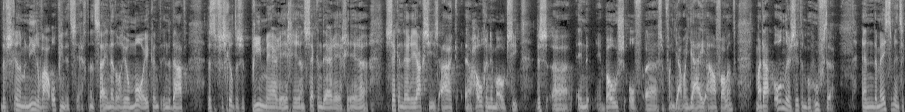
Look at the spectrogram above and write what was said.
de verschillende manieren waarop je het zegt. En dat zei je net al heel mooi. Je kunt inderdaad, dat is het verschil tussen primair reageren en secundair reageren. Secundaire reactie is eigenlijk uh, hoog in emotie. Dus in, in, boos of uh, van ja, maar jij aanvallend. Maar daaronder zit een behoefte. En de meeste mensen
